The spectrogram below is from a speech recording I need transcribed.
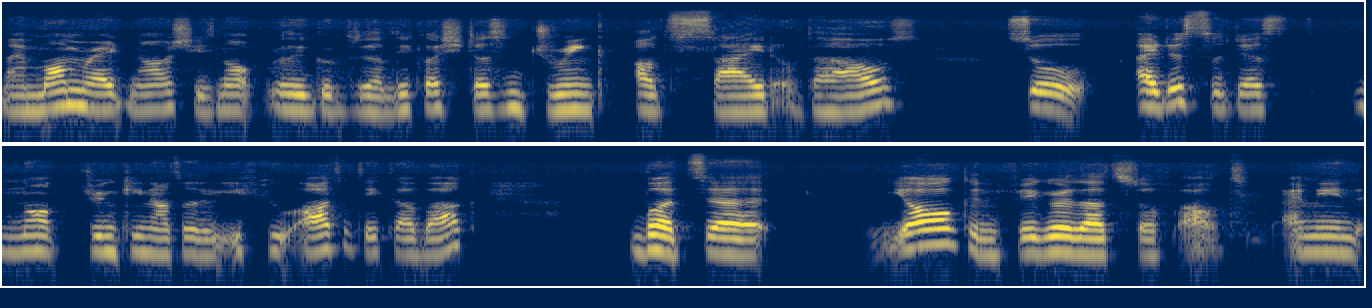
My mom right now, she's not really good with the liquor. She doesn't drink outside of the house. So I just suggest not drinking out of if you are to take her back. But uh, y'all can figure that stuff out. I mean,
